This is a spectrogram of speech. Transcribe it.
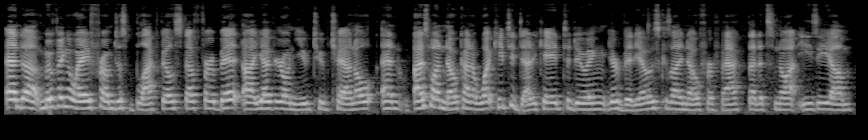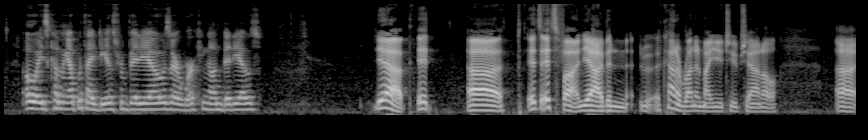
And uh, moving away from just Black Veil stuff for a bit, uh, you have your own YouTube channel, and I just want to know kind of what keeps you dedicated to doing your videos, because I know for a fact that it's not easy. Um, always coming up with ideas for videos or working on videos. Yeah, it uh, it's it's fun. Yeah, I've been kind of running my YouTube channel uh,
